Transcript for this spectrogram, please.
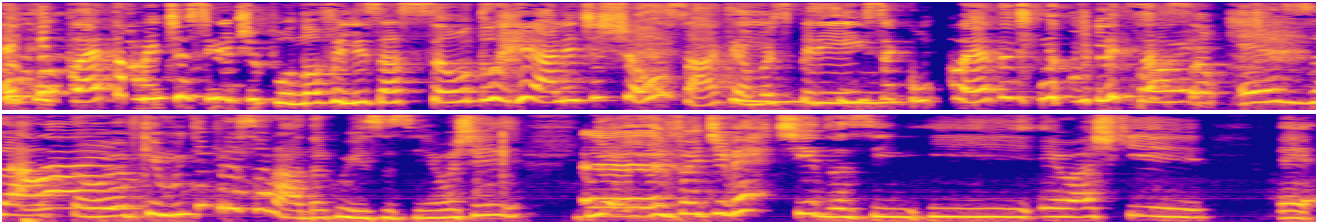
é completamente assim, é tipo, novelização do reality show, saca? Sim, é uma experiência sim. completa de novelização. Foi, exato. Ai. Eu fiquei muito impressionada com isso, assim. Eu achei. É... E, e foi divertido, assim. E eu acho que é,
